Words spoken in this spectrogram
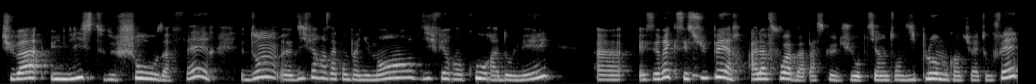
tu as une liste de choses à faire, dont euh, différents accompagnements, différents cours à donner. Euh, et c'est vrai que c'est super, à la fois bah, parce que tu obtiens ton diplôme quand tu as tout fait,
